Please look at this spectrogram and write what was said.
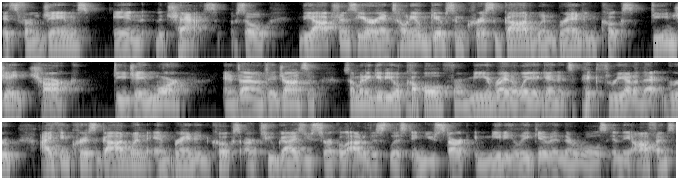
It's from James in the chat. So the options here are Antonio Gibson, Chris Godwin, Brandin Cooks, DJ Chark, DJ Moore, and Diontae Johnson. So I'm going to give you a couple for me right away. Again, it's pick three out of that group. I think Chris Godwin and Brandin Cooks are two guys you circle out of this list and you start immediately given their roles in the offense.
